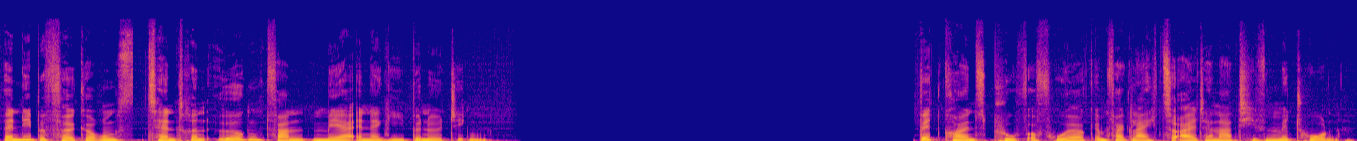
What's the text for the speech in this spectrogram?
wenn die Bevölkerungszentren irgendwann mehr Energie benötigen. Bitcoins Proof of Work im Vergleich zu alternativen Methoden.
